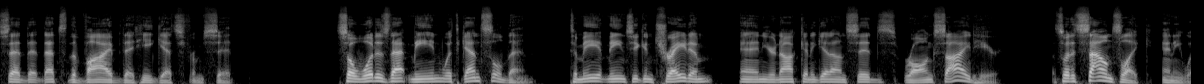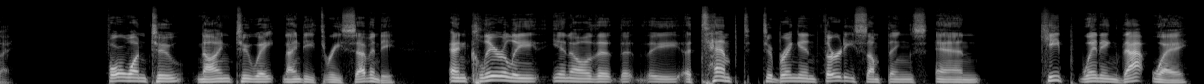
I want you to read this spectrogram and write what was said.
said that that's the vibe that he gets from Sid. So what does that mean with Guentzel then? To me, it means you can trade him and you're not going to get on Sid's wrong side here. That's what it sounds like anyway. 412 928 9370. And clearly, you know, the, the, the attempt to bring in 30 somethings and keep winning that way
